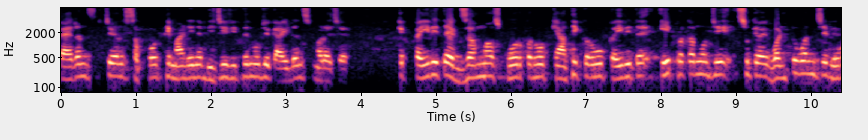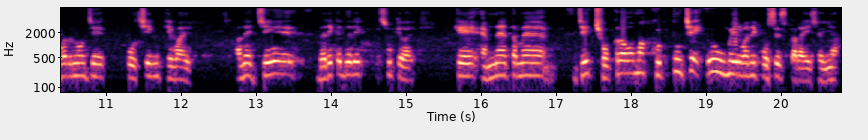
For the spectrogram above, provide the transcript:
પેરેન્ટ્સિયલ સપોર્ટથી માંડીને બીજી રીતેનું જે ગાઈડન્સ મળે છે કે કઈ રીતે એક્ઝામમાં સ્કોર કરવો, ક્યાંથી કરવું, કઈ રીતે, એ પ્રકારનું જે શું કહેવાય વન ટુ વન જે લેવલનું જે કોચિંગ કહેવાય, અને જે દરેકે દરેક શું કહેવાય, કે એમને તમે જે છોકરાઓમાં ખૂટતું છે એવું ઉમેરવાની કોશિશ કરાય છે અહીંયા.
